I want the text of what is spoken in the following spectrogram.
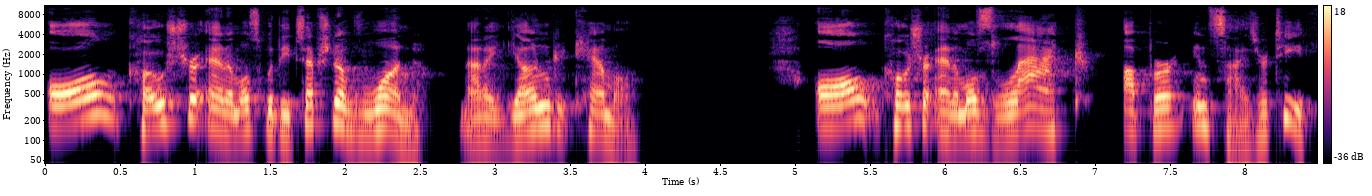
All kosher animals, with the exception of one, not a young camel, all kosher animals lack upper incisor teeth.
